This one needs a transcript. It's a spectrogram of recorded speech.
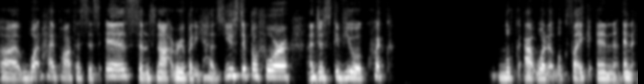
uh, what hypothesis is, since not everybody has used it before, and just give you a quick look at what it looks like in, in,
